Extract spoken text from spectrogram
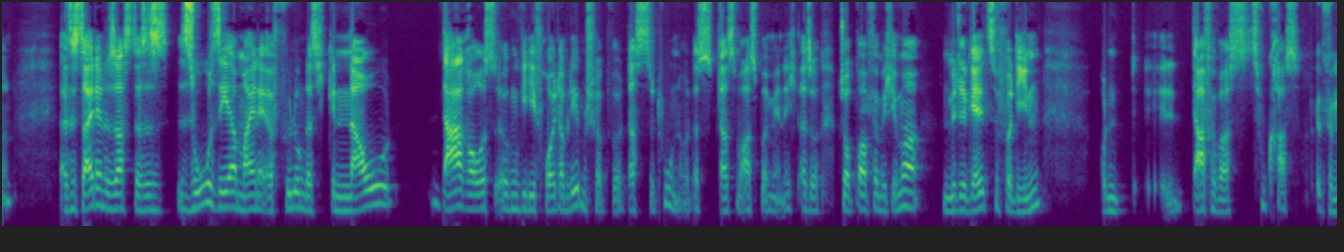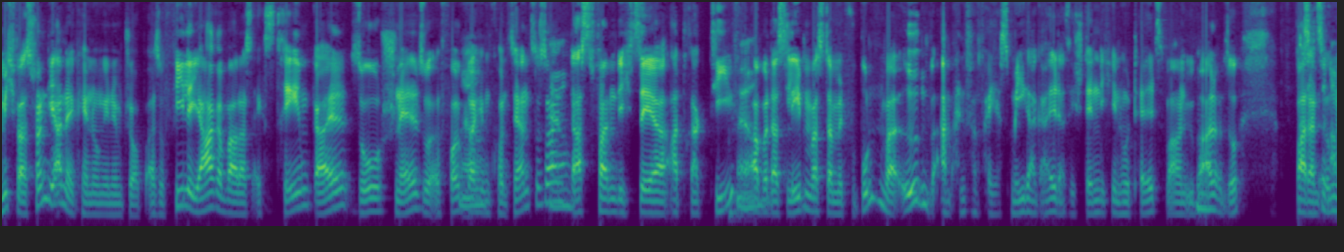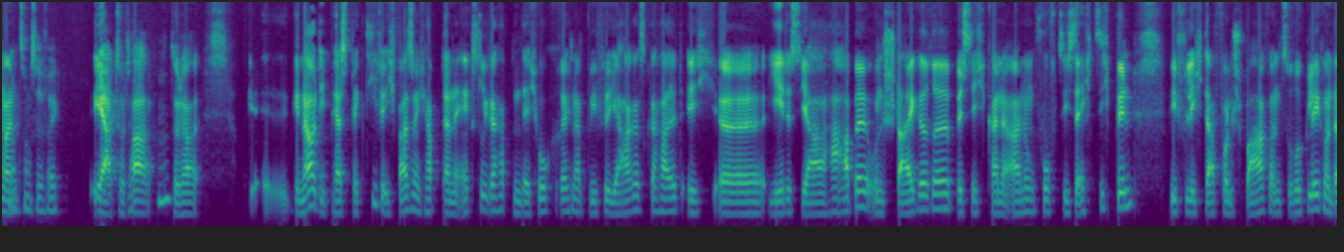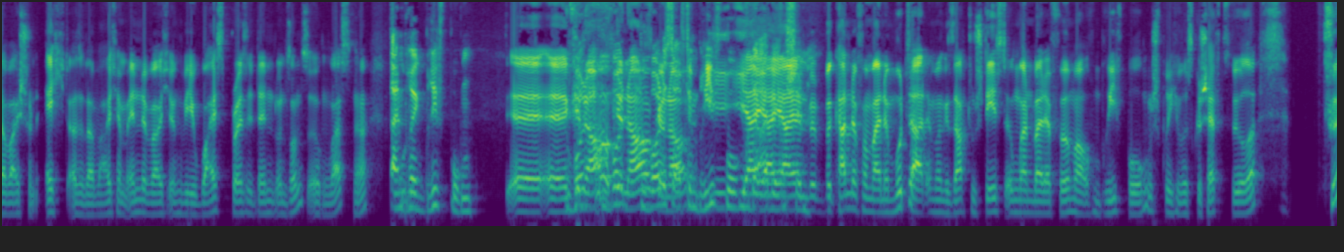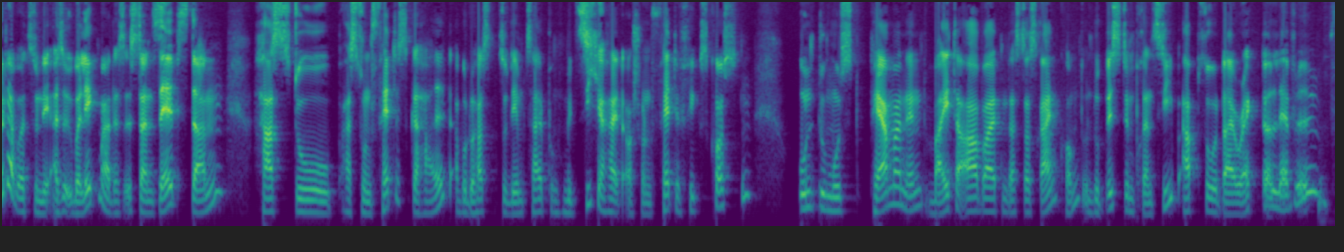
Also es sei denn, du sagst, das ist so sehr meine Erfüllung, dass ich genau daraus irgendwie die Freude am Leben schöpfe, das zu tun. Aber das, das war es bei mir nicht. Also Job war für mich immer ein Mittel Geld zu verdienen. Und äh, dafür war es zu krass. Für mich war es schon die Anerkennung in dem Job. Also viele Jahre war das extrem geil, so schnell, so erfolgreich ja. im Konzern zu sein. Ja. Das fand ich sehr attraktiv. Ja. Aber das Leben, was damit verbunden war, irgendwann am Anfang war das mega geil, dass ich ständig in Hotels war und überall mhm. und so. War das dann irgendwann. Ja, total, mhm. total. Äh, genau die Perspektive. Ich weiß nicht, ich habe da eine Excel gehabt, in der ich hochgerechnet habe, wie viel Jahresgehalt ich äh, jedes Jahr habe und steigere, bis ich, keine Ahnung, 50, 60 bin, wie viel ich davon spare und zurücklege. Und da war ich schon echt, also da war ich am Ende, war ich irgendwie Vice President und sonst irgendwas. Ne? Dein Projekt Briefbogen. Äh, äh, du genau, wollt, genau. Du wolltest genau. auf dem Briefbogen. Ja, ja, ja. Ein Bekannter von meiner Mutter hat immer gesagt, du stehst irgendwann bei der Firma auf dem Briefbogen, sprich, du wirst Geschäftsführer. Führt aber zu, also überleg mal, das ist dann selbst dann hast du, hast du ein fettes Gehalt, aber du hast zu dem Zeitpunkt mit Sicherheit auch schon fette Fixkosten und du musst permanent weiterarbeiten, dass das reinkommt und du bist im Prinzip ab so Director-Level,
